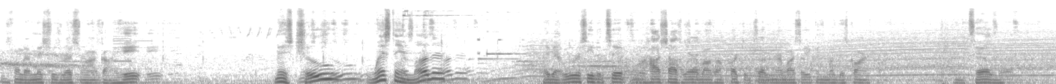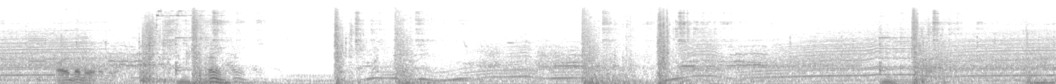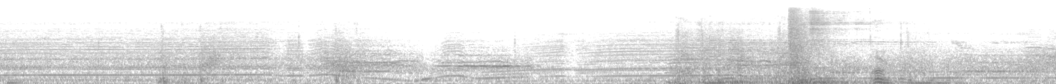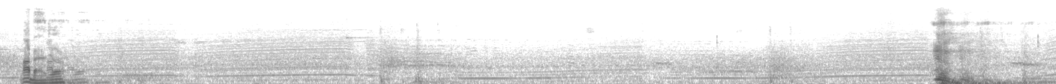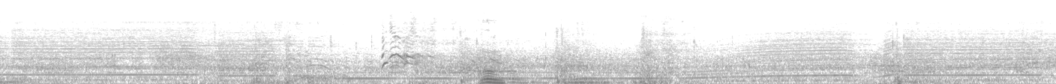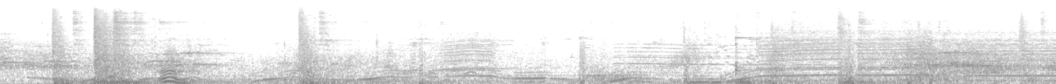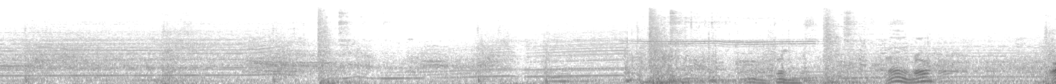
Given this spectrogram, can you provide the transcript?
Just found that Mistress restaurant got hit. Miss Chu? Winston Mother? Payback. We received a tip on Hot Shots whereabouts. I parked the truck nearby so you can mug his car and tell him. Alright, bye bye. Dang. My bad, Joe.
